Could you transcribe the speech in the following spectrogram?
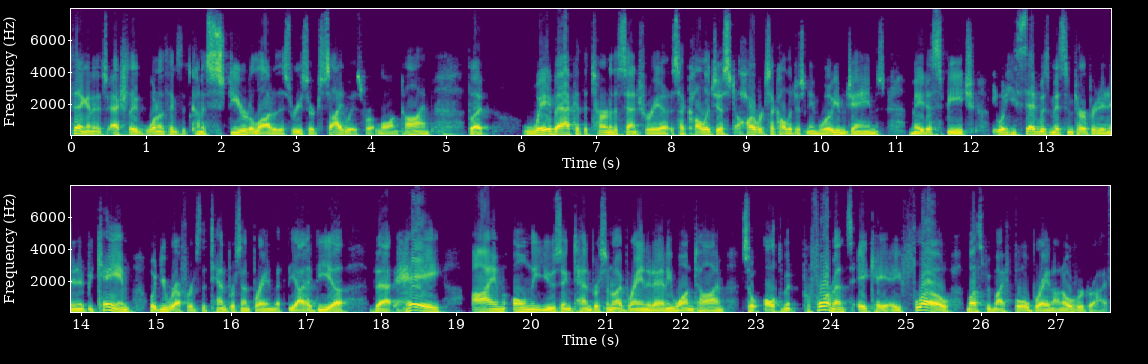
thing, and it's actually one of the things that's kind of steered a lot of this research sideways for a long time. But way back at the turn of the century, a psychologist, a Harvard psychologist named William James, made a speech. What he said was misinterpreted, and it became what you referenced the 10% brain myth the idea that, hey, I'm only using 10% of my brain at any one time. So ultimate performance, AKA flow, must be my full brain on overdrive.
